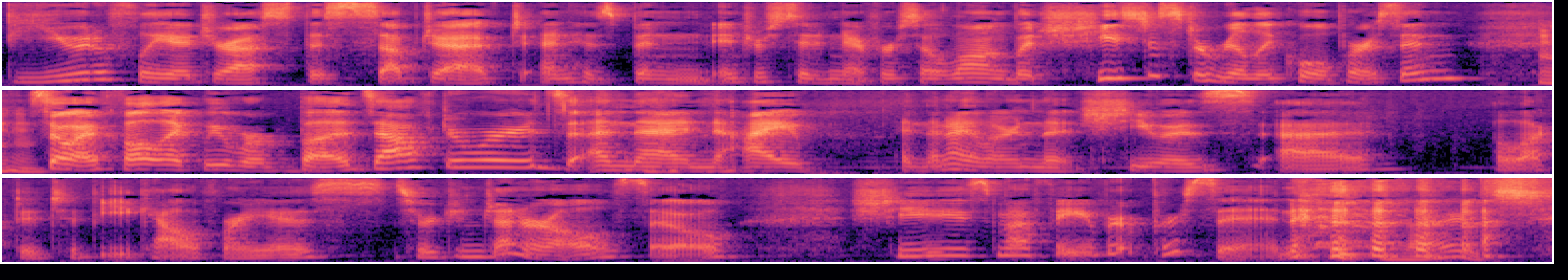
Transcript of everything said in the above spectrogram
beautifully addressed this subject and has been interested in it for so long but she's just a really cool person. So i felt like we were buds afterwards. And then i and then i learned that she was uh, elected to be california's surgeon general. So she's my favorite person. Nice.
